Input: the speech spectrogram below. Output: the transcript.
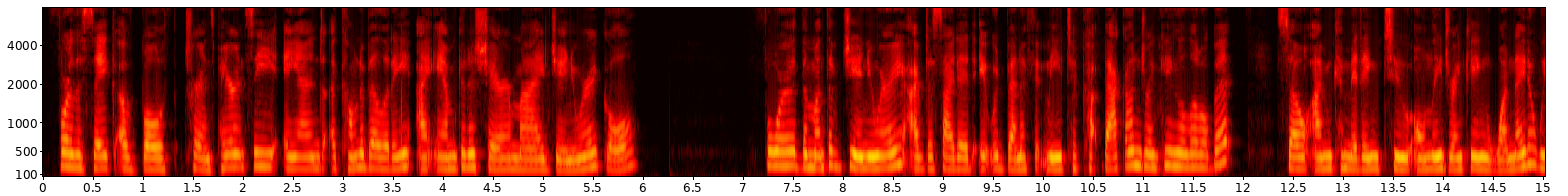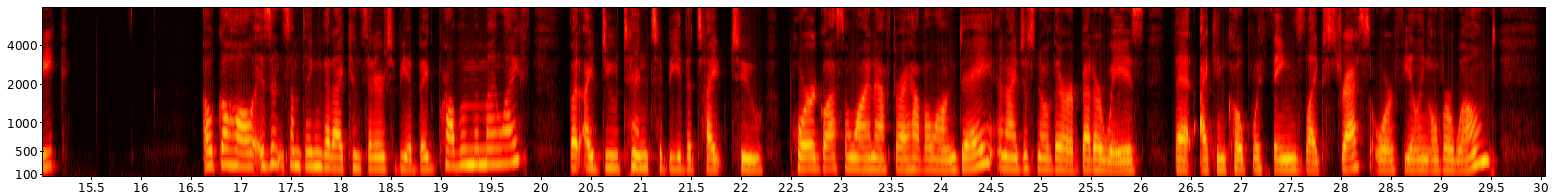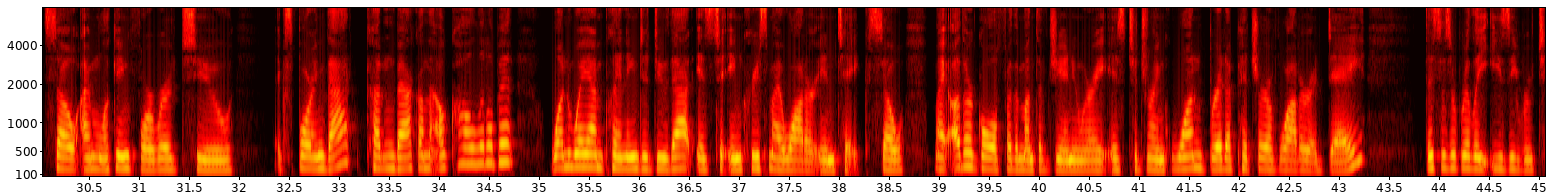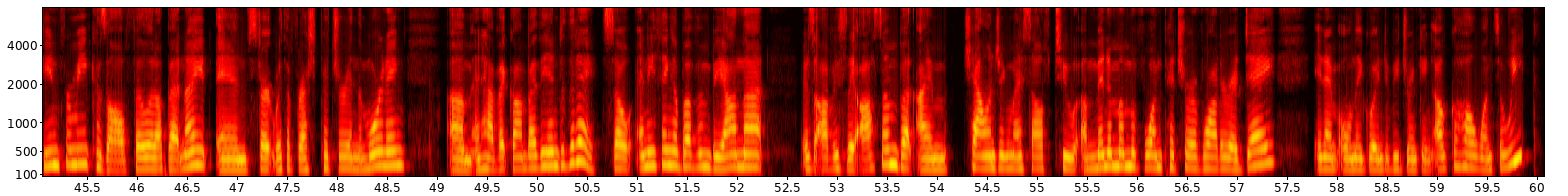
For the sake of both transparency and accountability, I am going to share my January goal for the month of January, I've decided it would benefit me to cut back on drinking a little bit. So I'm committing to only drinking one night a week. Alcohol isn't something that I consider to be a big problem in my life, but I do tend to be the type to pour a glass of wine after I have a long day, and I just know there are better ways that I can cope with things like stress or feeling overwhelmed. So I'm looking forward to exploring that, cutting back on the alcohol a little bit, one way I'm planning to do that is to increase my water intake. So, my other goal for the month of January is to drink one Brita pitcher of water a day. This is a really easy routine for me because I'll fill it up at night and start with a fresh pitcher in the morning um, and have it gone by the end of the day. So, anything above and beyond that is obviously awesome, but I'm challenging myself to a minimum of one pitcher of water a day, and I'm only going to be drinking alcohol once a week.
